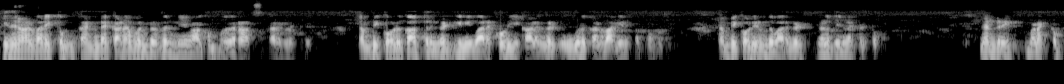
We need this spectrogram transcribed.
இது நாள் வரைக்கும் கண்ட கனவுன்றது நினைவாகும் மகர ராசிக்காரர்களுக்கு. நம்பிக்கோடு காத்திருங்கள். இனி வரக்கூடிய காலங்கள் உங்களுக்கானதாக இருக்க போகுது. நம்பிக்கோடு இருந்து வாருங்கள். நல்லது நடக்கட்டும். நன்றி. வணக்கம்.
